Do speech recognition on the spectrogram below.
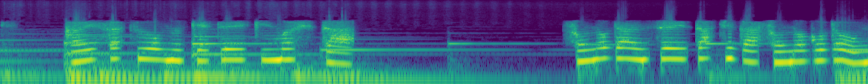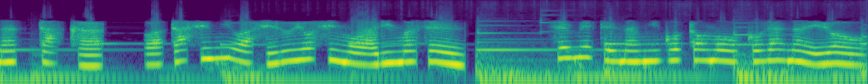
き、改札を抜けていきました。その男性たちがその後どうなったか、私には知る由もありません。せめて何事も起こらないよう、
